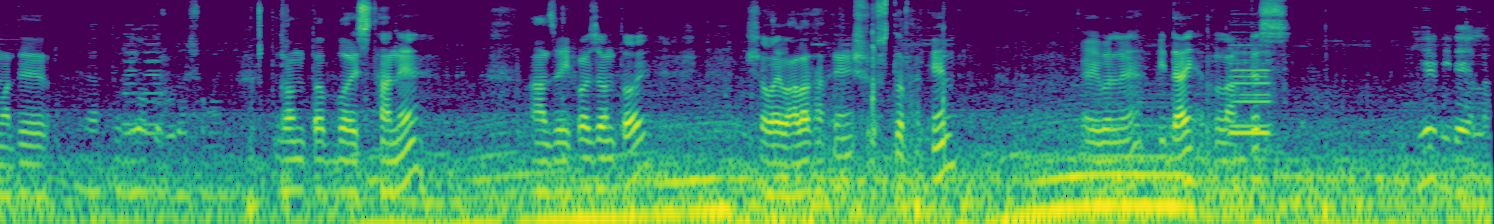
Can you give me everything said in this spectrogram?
আমাদের গন্তব্য স্থানে আজ এই পর্যন্তই। সবাই ভালো থাকেন সুস্থ থাকেন। এই বলে বিদায় আল্লাহ হাফেজ। বিদায় আল্লাহ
